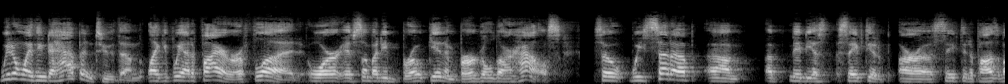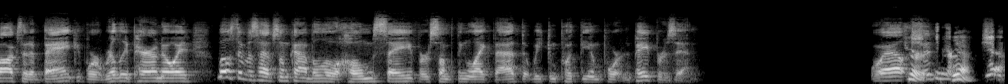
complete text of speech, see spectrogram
we don't want anything to happen to them. Like if we had a fire or a flood, or if somebody broke in and burgled our house. So we set up um, a, maybe a safety or a safety deposit box at a bank if we're really paranoid. Most of us have some kind of a little home safe or something like that that we can put the important papers in. Well, sure. shouldn't, you, yeah. should,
